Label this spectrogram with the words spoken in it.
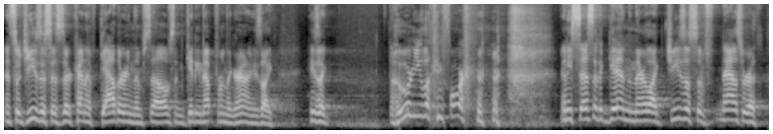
and so Jesus, as they're kind of gathering themselves and getting up from the ground, He's like, He's like, Who are you looking for? and He says it again, and they're like, Jesus of Nazareth.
